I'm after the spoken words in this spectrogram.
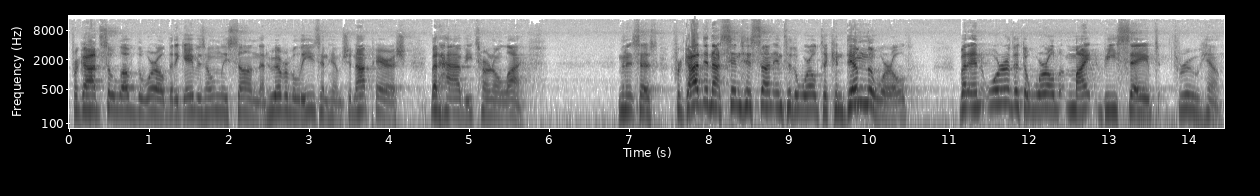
For God so loved the world that he gave his only son that whoever believes in him should not perish but have eternal life. And then it says, For God did not send his Son into the world to condemn the world, but in order that the world might be saved through him.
